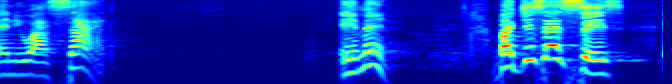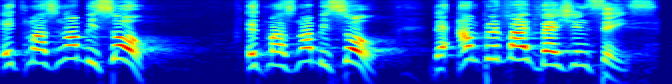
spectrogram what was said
and you are sad. Amen. But Jesus says, it must not be so. It must not be so. The Amplified Version says,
